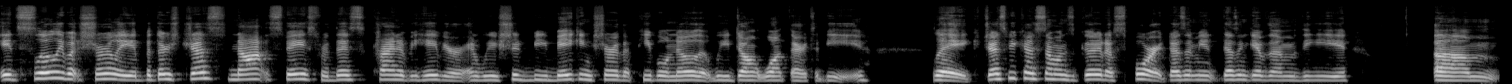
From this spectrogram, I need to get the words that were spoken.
it's slowly but surely but there's just not space for this kind of behavior and we should be making sure that people know that we don't want there to be. Like just because someone's good at a sport doesn't mean doesn't give them the um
